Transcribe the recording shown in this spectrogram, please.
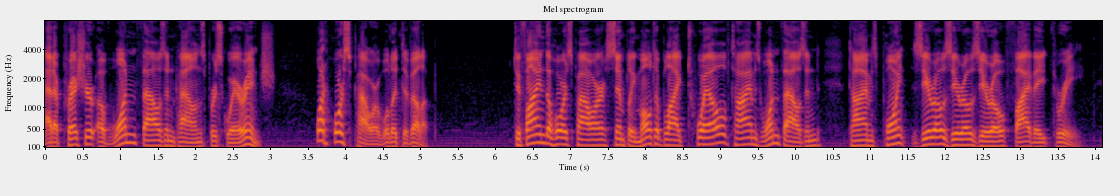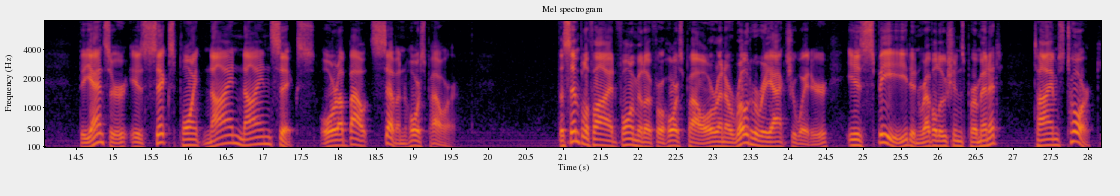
at a pressure of 1,000 pounds per square inch. What horsepower will it develop? To find the horsepower, simply multiply 12 times 1,000 times 0.000583. The answer is 6.996, or about 7 horsepower. The simplified formula for horsepower in a rotary actuator is speed in revolutions per minute times torque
